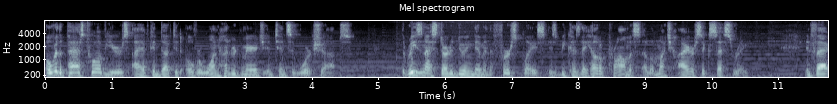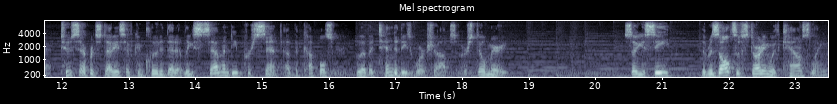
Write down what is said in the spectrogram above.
Over the past 12 years, I have conducted over 100 marriage intensive workshops. The reason I started doing them in the first place is because they held a promise of a much higher success rate. In fact, two separate studies have concluded that at least 70% of the couples who have attended these workshops are still married. So you see, the results of starting with counseling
